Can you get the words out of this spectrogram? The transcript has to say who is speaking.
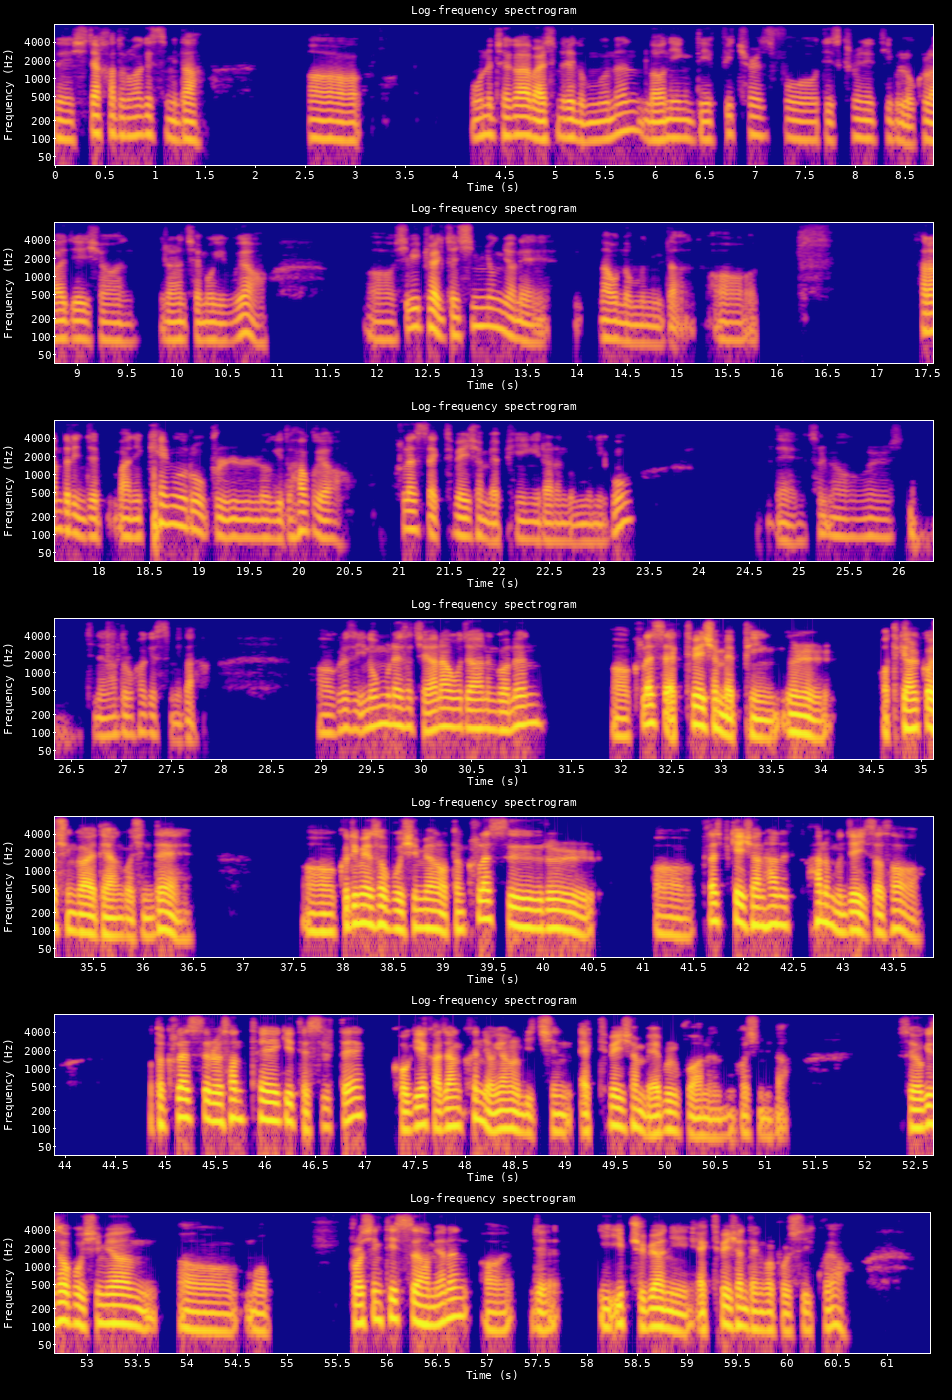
Speaker 1: 네, 시작하도록 하겠습니다. 어, 오늘 제가 말씀드릴 논문은 Learning the Features for Discriminative Localization 이라는 제목이고요. 어, 12PR 2016년에 나온 논문입니다. 어, 사람들이 이제 많이 캠으로 부르기도 하고요. 클래스 액티베이션 매핑이라는 논문이고, 네, 설명을 진행하도록 하겠습니다. 어, 그래서 이 논문에서 제안하고자 하는 거는 어, class activation mapping을 어떻게 할 것인가에 대한 것인데 어, 그림에서 보시면 어떤 클래스를 어, classification 하는 문제에 있어서 어떤 클래스를 선택이 됐을 때 거기에 가장 큰 영향을 미친 activation map을 구하는 것입니다. 그래서 여기서 보시면 어, 뭐 brushing teeth 하면은 어, 이제 이 입 주변이 activation 된 걸 볼 수 있고요.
